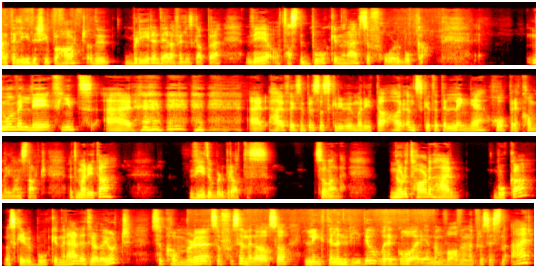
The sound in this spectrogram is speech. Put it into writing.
Dette er leadership og heart, og du blir en del av fellesskapet ved å taste bok under her, så får du boka. Noe veldig fint er, er Her for eksempel, så skriver Marita har ønsket dette lenge, håper jeg kommer i gang snart. Vet du, Marita? Vi to burde prates. Sånn er det. Når du tar denne boka ved å skrive bok under her, det tror jeg du har gjort, så, du, så sender jeg deg også link til en video hvor jeg går gjennom hva denne prosessen er,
